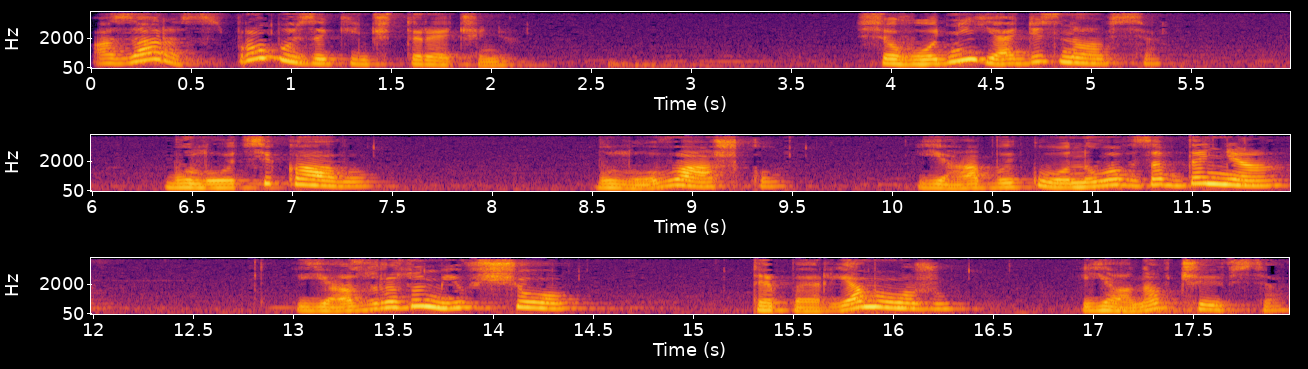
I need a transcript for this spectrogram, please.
А зараз спробуй закінчити речення. Сьогодні я дізнався. Було цікаво. Було важко. Я виконував завдання. Я зрозумів, що. Тепер я можу. Я навчився.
